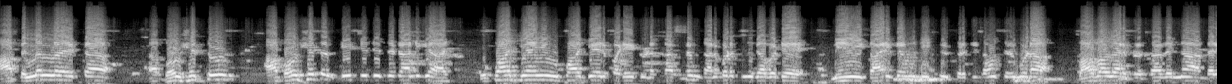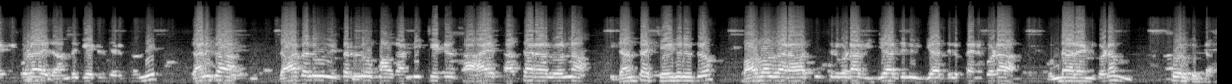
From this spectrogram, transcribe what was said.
ఆ పిల్లల యొక్క ఆ భవిష్యత్తు ఆ భవిష్యత్తును తీర్చిదిద్దడానికి ఆ ఉపాధ్యాయుని ఉపాధ్యాయులు పడేటువంటి కష్టం కనబడుతుంది కాబట్టి మేము ఈ కార్యక్రమం తీసుకుని ప్రతి సంవత్సరం కూడా బాబా గారి ప్రసాదంగా అందరికీ కూడా ఇది అందజేయడం జరుగుతుంది. కనుక దాతలు ఇతరులు మాకు అందించేట సహాయ సహకారాల వల్ల ఇదంతా చేయగలుగుతాం. బాబా గారు ఆశిస్తులు కూడా విద్యార్థులు విద్యార్థుల పైన కూడా ఉండాలని కూడా కోరుకుంటాం.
